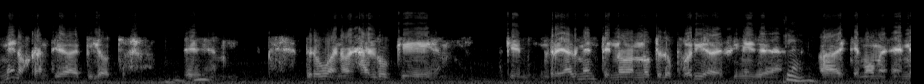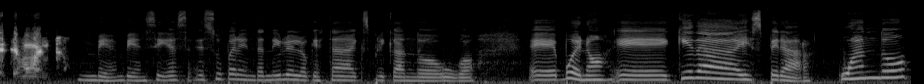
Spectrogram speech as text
menos cantidad de pilotos. pero bueno, es algo que, que realmente no, no te lo podría definir a este en este momento. Bien, bien, sí, es súper entendible lo que está explicando Hugo. Eh, bueno, eh, queda esperar. ¿Cuándo?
